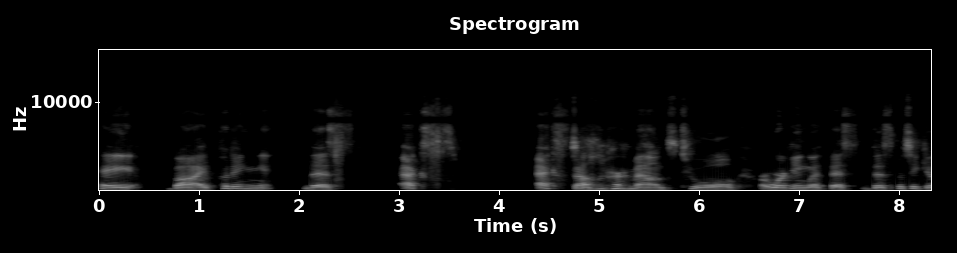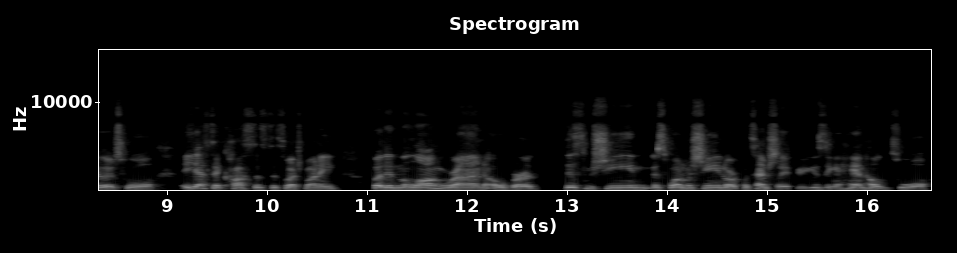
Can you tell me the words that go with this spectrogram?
hey, by putting this X X dollar amount tool or working with this this particular tool, yes, it costs us this much money, but in the long run, over this machine, this one machine, or potentially if you're using a handheld tool,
